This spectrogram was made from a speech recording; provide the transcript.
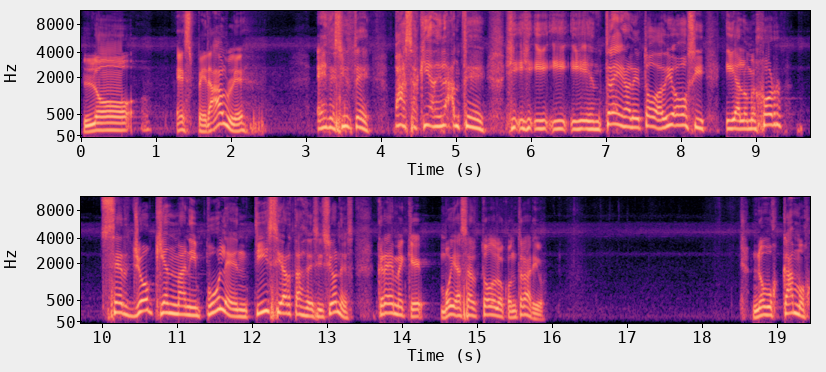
Lo esperable es decirte, pasa aquí adelante y, y- y- y- entrégale todo a Dios y a lo mejor ser yo quien manipule en ti ciertas decisiones. Créeme que voy a hacer todo lo contrario. No buscamos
